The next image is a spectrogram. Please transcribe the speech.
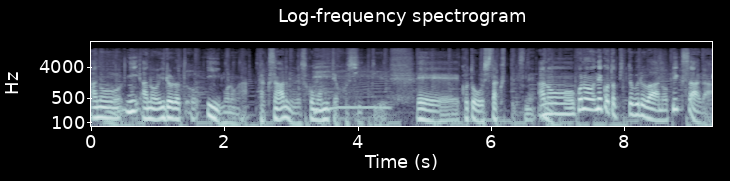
あのにあのいろいろといいものがたくさんあるのでそこも見てほしいっていう、えー、ことをしたくってですね。あの、うん、この「猫とピットブルは」あのピクサーが、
